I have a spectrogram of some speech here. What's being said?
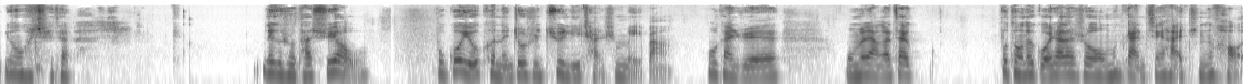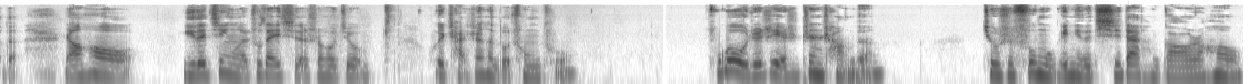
因为我觉得那个时候他需要我。不过有可能就是距离产生美吧。我感觉我们两个在不同的国家的时候，我们感情还挺好的。然后离得近了，住在一起的时候就会产生很多冲突。不过我觉得这也是正常的，就是父母给你的期待很高，然后。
